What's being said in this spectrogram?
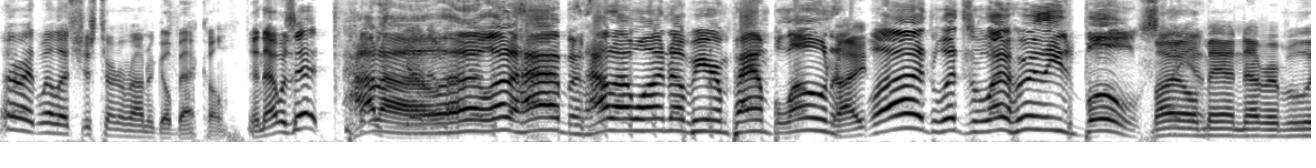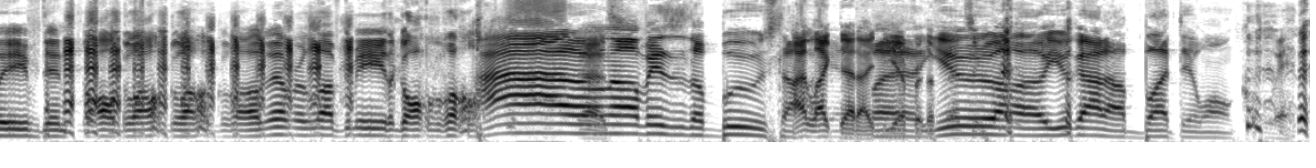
All right, well, let's just turn around and go back home, and that was it. How yeah, uh, what happened? How did I wind up here in Pamplona? Right. What? What's what? Who are these bulls? My old man never believed in glog glog glog glog. Never loved me. The glog glog. I don't know if this is the booze time. I like that idea for the you. Uh, you got a butt that won't quit.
